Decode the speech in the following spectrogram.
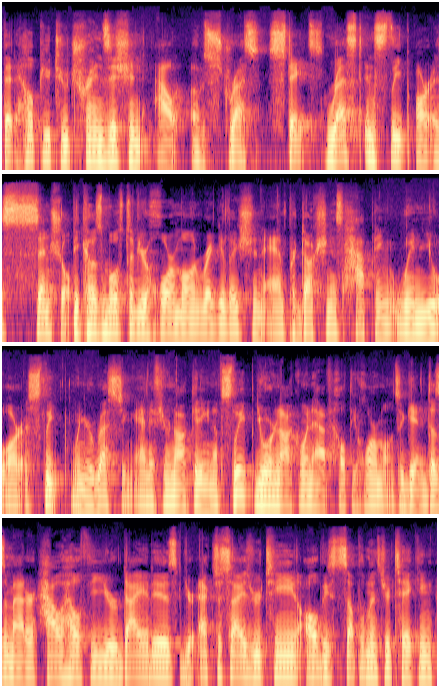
that help you to transition out of stress states. Rest and sleep are essential because most of your hormone regulation and production is happening when you are asleep, when you're resting. And if you're not getting enough sleep, you are not going to have healthy hormones. Again, it doesn't matter how healthy your diet is, your exercise routine, all these supplements you're taking,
